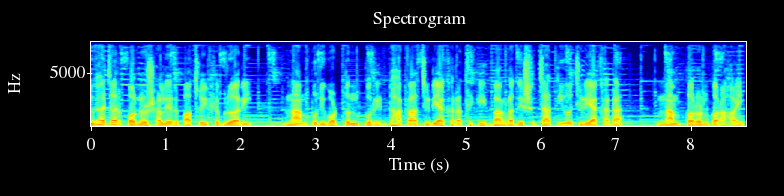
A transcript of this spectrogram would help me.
দু হাজার পনেরো সালের পাঁচই ফেব্রুয়ারি নাম পরিবর্তন করে ঢাকা চিড়িয়াখানা থেকে বাংলাদেশ জাতীয় চিড়িয়াখানা নামকরণ করা হয়।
